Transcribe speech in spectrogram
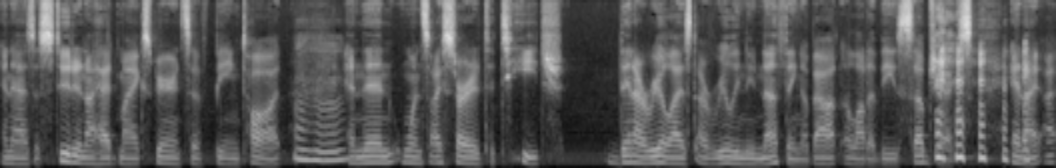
And as a student, I had my experience of being taught. And then once I started to teach, then I realized I really knew nothing about a lot of these subjects. and I,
